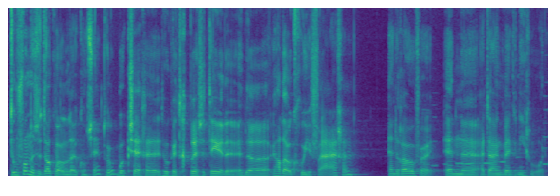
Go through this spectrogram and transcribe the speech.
Toen vonden ze het ook wel een leuk concept, hoor, moet ik zeggen, hoe ik het gepresenteerde. En uh, hadden ook goede vragen en erover. En uh, uiteindelijk ben ik het niet geworden.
